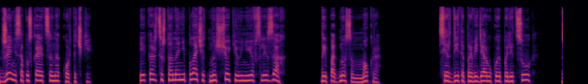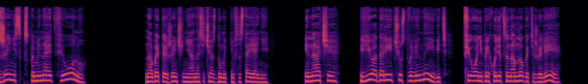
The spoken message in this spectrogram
Дженнис опускается на корточки. Ей кажется, что она не плачет, но щеки у нее в слезах, да и под носом мокро. Сердито проведя рукой по лицу, Дженнис вспоминает Фиону, но об этой женщине она сейчас думать не в состоянии. Иначе ее одолеет чувство вины, ведь Фионе приходится намного тяжелее.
